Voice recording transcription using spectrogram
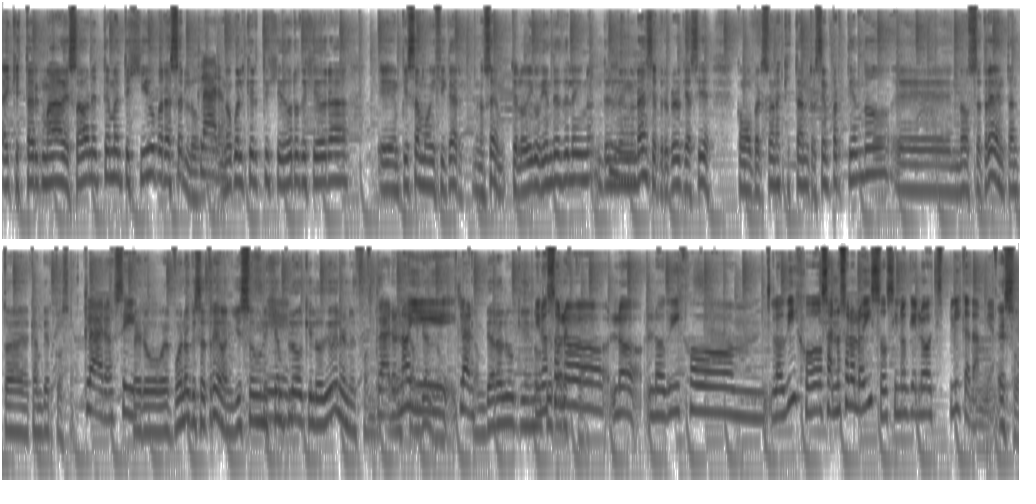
hay que estar más avesado en el tema del tejido para hacerlo. Claro. No cualquier tejedor o tejedora eh, empieza a modificar. No sé, te lo digo bien desde la, desde la Mm. ignorancia, pero creo que así es. Como personas que están recién partiendo, eh, no se atreven tanto a cambiar cosas. Claro, sí. Pero es bueno que se atrevan, y eso es un Sí. ejemplo que lo dio él en el fondo. Claro, no, y- claro. Cambiar algo que no y no te solo lo, lo dijo, mm, lo dijo, o sea, no solo lo hizo, sino que lo explica también. Eso,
